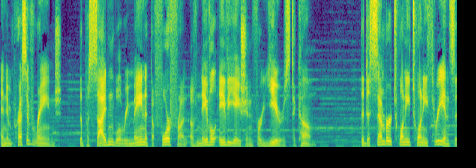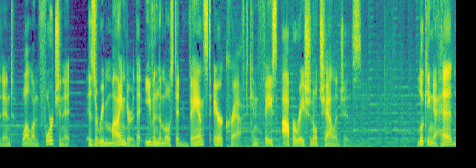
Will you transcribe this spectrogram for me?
and impressive range, the Poseidon will remain at the forefront of naval aviation for years to come. The December 2023 incident, while unfortunate, is a reminder that even the most advanced aircraft can face operational challenges. Looking ahead,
